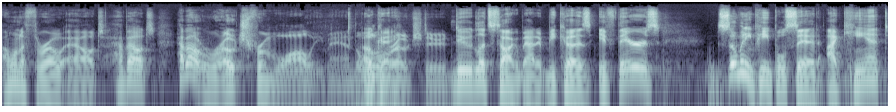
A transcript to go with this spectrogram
I want to throw out. How about how about Roach from WALL-E, man? The little Okay. Roach dude. dude let's talk about it because if there's so many people said i can't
